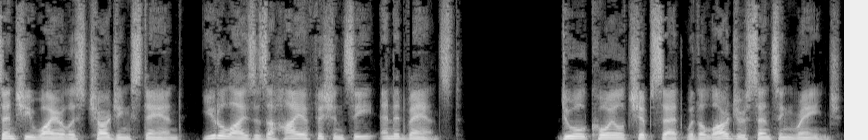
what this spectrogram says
Senshi wireless charging stand, utilizes a high efficiency and advanced dual-coil chipset with a larger sensing range,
